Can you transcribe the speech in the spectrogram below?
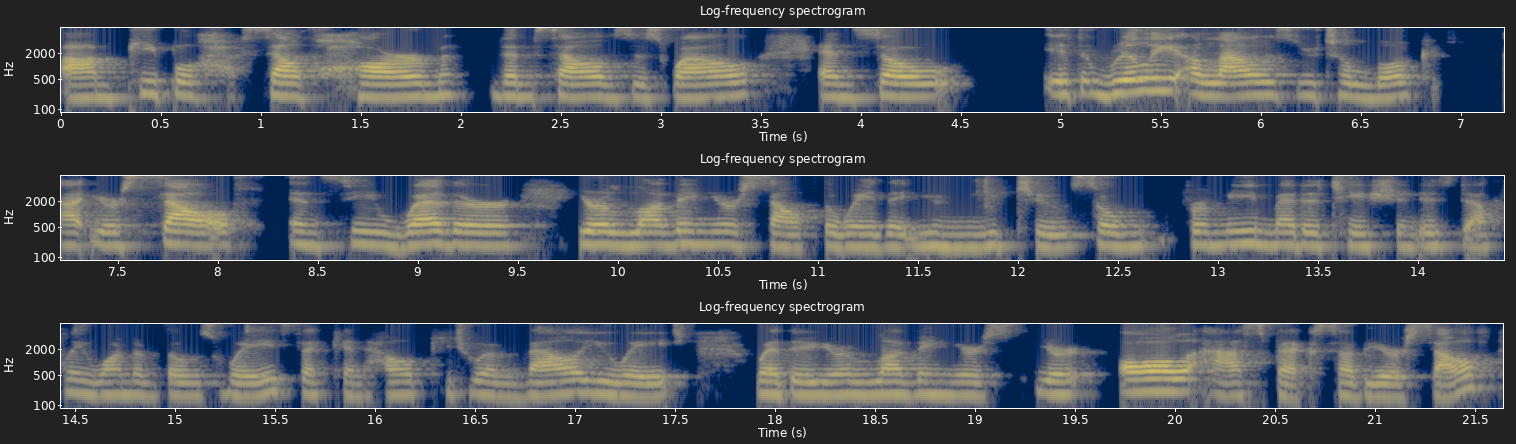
um, people self harm themselves as well. And so it really allows you to look at yourself and see whether you're loving yourself the way that you need to. So, for me, meditation is definitely one of those ways that can help you to evaluate whether you're loving your, your all aspects of yourself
